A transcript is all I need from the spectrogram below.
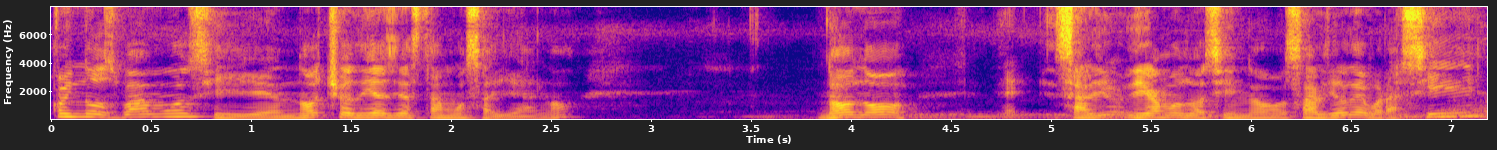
hoy nos vamos y en ocho días ya estamos allá, ¿no? No, no, eh, salió, digámoslo así, ¿no? Salió de Brasil,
